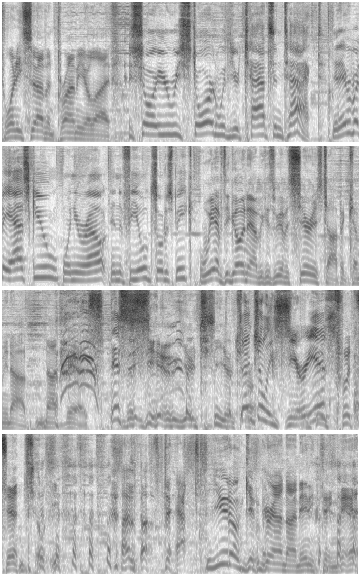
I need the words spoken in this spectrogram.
27, prime of your life. So are you restored with your tats intact? Did everybody ask you when you're out in the field, so to speak? We have to go now because we have a serious topic coming up, not this. this you, you're, you're potentially serious? potentially. I love that. You don't give ground on anything, man.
